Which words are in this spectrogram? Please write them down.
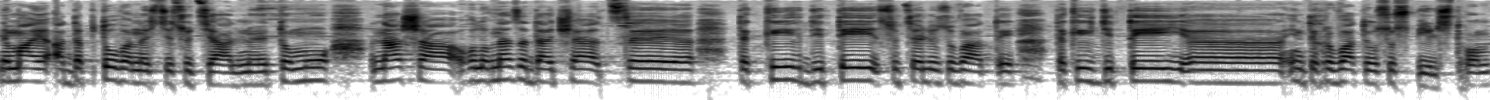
не має адаптованості соціальної. Тому наша головна задача це таких дітей соціалізувати, таких дітей е, інтегрувати у суспільство.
